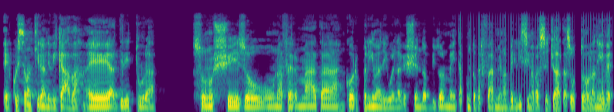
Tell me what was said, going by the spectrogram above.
E questa mattina nevicava e addirittura sono sceso una fermata ancora prima di quella che scendo abitualmente, appunto per farmi una bellissima passeggiata sotto la neve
